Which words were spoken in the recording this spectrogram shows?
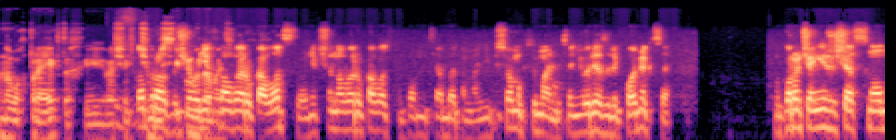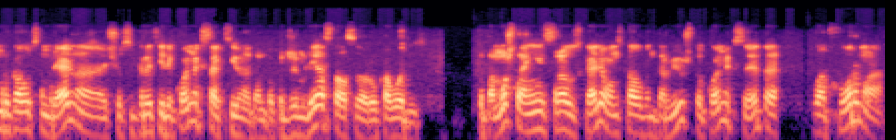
новых проектах и вообще Сто процентов. Еще у них новое руководство, у них еще новое руководство, помните об этом. Они все максимально, они урезали комиксы. Ну, короче, они же сейчас с новым руководством реально еще сократили комиксы активно, там только Джим Ли остался руководить. Потому что они сразу сказали, он сказал в интервью, что комиксы – это платформа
